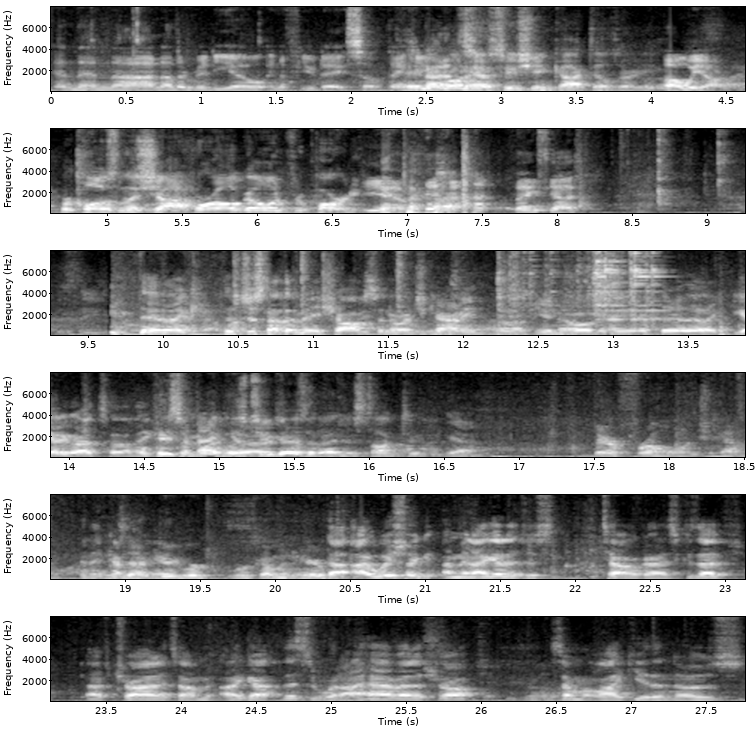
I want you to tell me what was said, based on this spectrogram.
and then uh, another video in a few days. So thank You're you not going to have sushi and cocktails, are you? oh, we are. We're closing the shop. We're all going for the party. Yeah. thanks, guys. They're like, there's just not that many shops in Orange County. I don't know if you know of any up there. They're like, you got to go out to like. Okay, so those two guys that I just talked to, Yeah. they're from Orange County. And they come down here. dude, we're, we're coming here. That- I wish I. could- I mean, I gotta just tell guys because I've I've tried to tell them I got this is what I have at a shop. Someone like you that knows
